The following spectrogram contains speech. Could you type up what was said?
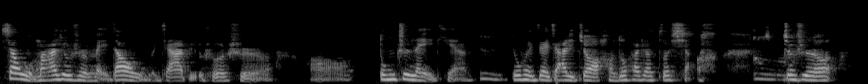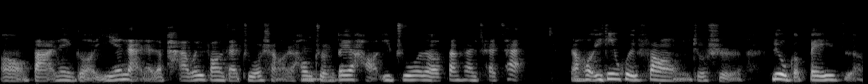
像我妈就是每到我们家，比如说是呃冬至那一天，嗯，都会在家里叫很多话叫做响，嗯，就是嗯把那个爷爷奶奶的牌位放在桌上，然后准备好一桌的饭饭菜菜，然后一定会放就是六个杯子，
